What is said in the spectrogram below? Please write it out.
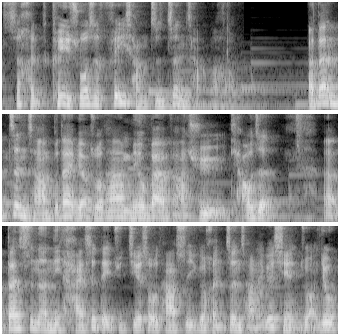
是很可以说是非常之正常的哈，啊，但正常不代表说它没有办法去调整，呃，但是呢，你还是得去接受它是一个很正常的一个现状，就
